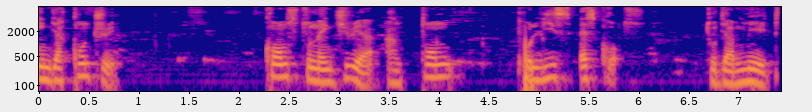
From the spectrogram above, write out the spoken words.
in their country comes to Nigeria and turn police escorts to their maid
